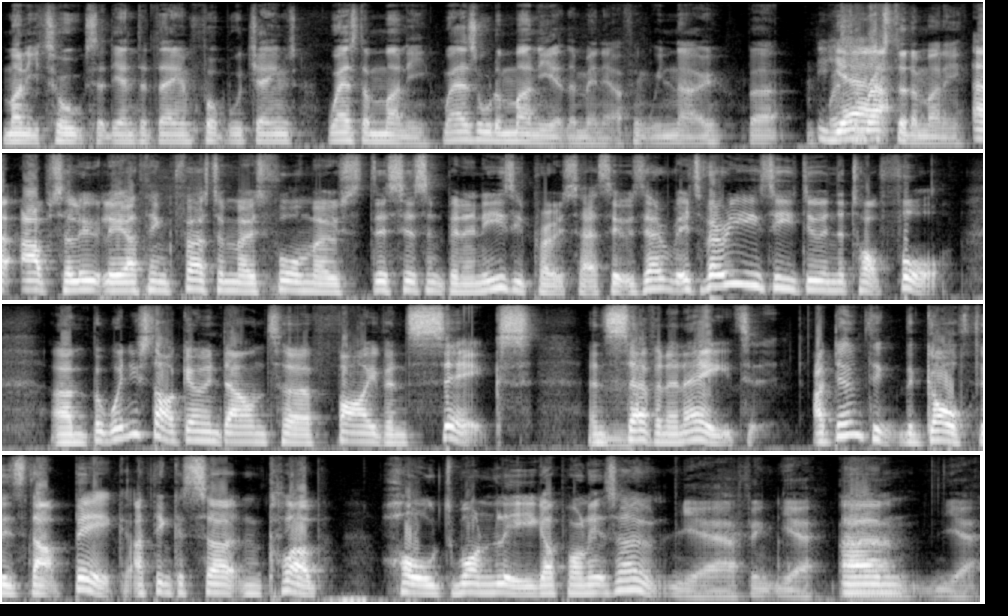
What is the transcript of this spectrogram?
Money talks at the end of the day in football, James. Where's the money? Where's all the money at the minute? I think we know, but where's yeah, the rest of the money? Uh, absolutely. I think first and most foremost, this hasn't been an easy process. It was it's very easy doing the top four, um, but when you start going down to five and six and mm. seven and eight, I don't think the gulf is that big. I think a certain club holds one league up on its own. Yeah, I think yeah, um, um, yeah.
